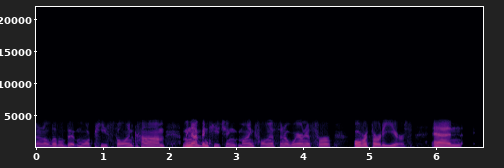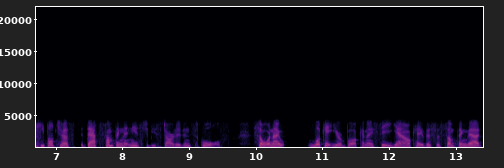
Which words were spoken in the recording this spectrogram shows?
and a little bit more peaceful and calm. I mean i've been teaching mindfulness and awareness for over 30 years and people just that's something that needs to be started in schools. So when i look at your book and i see yeah okay this is something that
